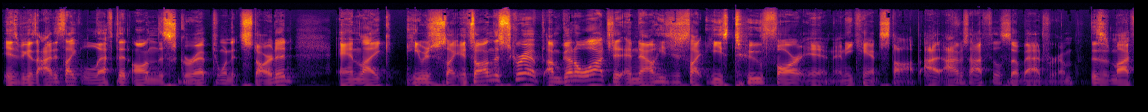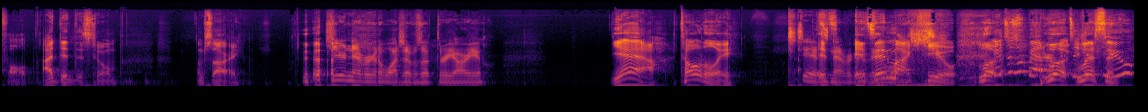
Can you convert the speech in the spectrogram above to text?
is because I just like left it on the script when it started. And like he was just like, it's on the script. I'm gonna watch it. And now he's just like, he's too far in and he can't stop. I I'm, I feel so bad for him. This is my fault. I did this to him. I'm sorry. You're never gonna watch episode three, are you? Yeah, totally. It's, It's, never. Gonna it's be in my queue. Look, It doesn't matter if Look, it's in your listen, queue.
